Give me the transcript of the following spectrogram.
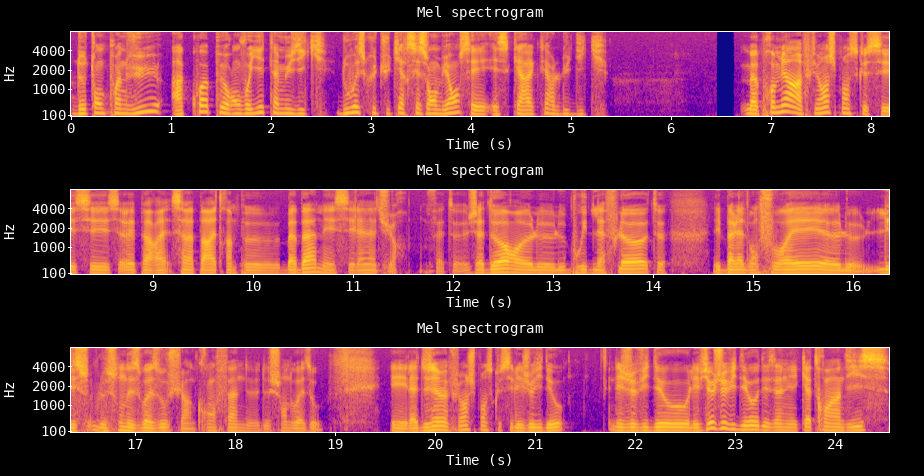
De ton point de vue, à quoi peut renvoyer ta musique? D'où est-ce que tu tires ces ambiances et ce caractère ludique? Ma première influence, je pense que c'est, ça, va paraître, un peu baba, mais c'est la nature. En fait, j'adore euh, le, bruit de la flotte, les balades en forêt, euh, le, son des oiseaux. Je suis un grand fan de chants d'oiseaux. Et la deuxième influence, je pense que c'est les jeux vidéo. Les vieux jeux vidéo des années 90,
